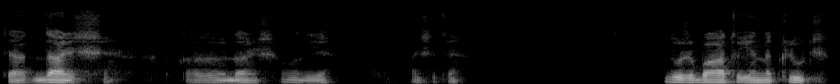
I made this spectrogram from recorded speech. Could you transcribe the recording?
Так, далі. Показую далі. От є. Бачите. Дуже багато є на ключ.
